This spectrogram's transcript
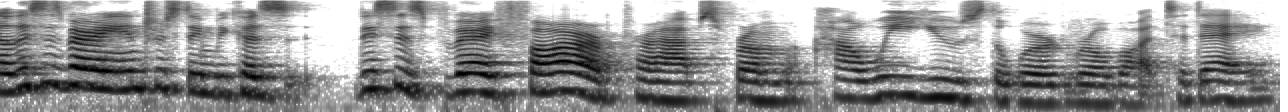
Now, this is very interesting because this is very far, perhaps, from how we use the word robot today.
